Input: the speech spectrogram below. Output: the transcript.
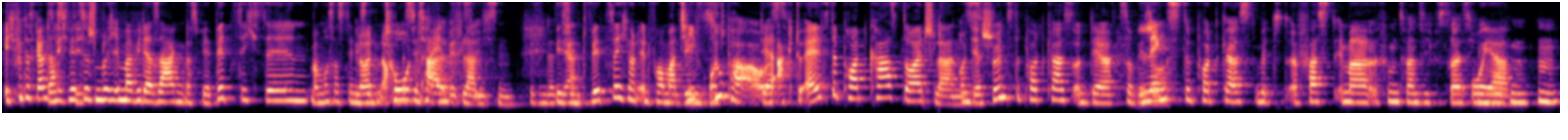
Ich finde das ganz Dass wir wichtig. zwischendurch immer wieder sagen, dass wir witzig sind. Man muss das den Wir Leuten auch ein bisschen total einpflanzen. witzig. Wir sind das- wir ja. sind witzig und informativ. Wir sehen super aus. Der aktuellste Podcast Deutschlands. Und der schönste Podcast und der Sowieso. längste Podcast mit äh, fast immer 25 bis 30 Oh ja. Minuten.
